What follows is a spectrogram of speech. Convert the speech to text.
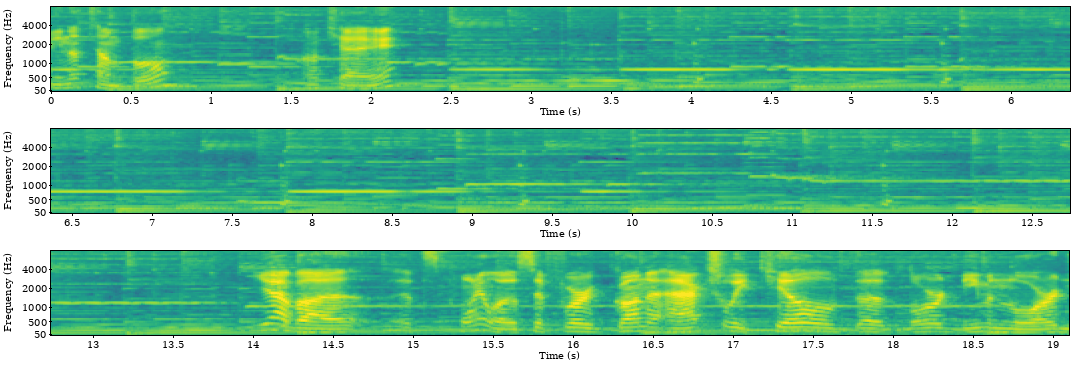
Spina Temple. Okay. Yeah, but it's pointless if we're gonna actually kill the Lord Demon Lord.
